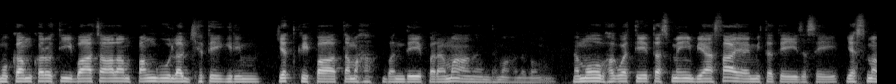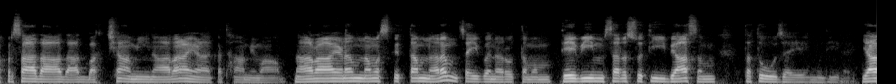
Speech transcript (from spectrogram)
मुखं करोति वाचालं पङ्गु लघ्यते गिरिं यत्कृपा तमः वन्दे परमानन्दमाधवम्। नमो भगवते तस्मै व्यासाय मिततेजसे यस्म प्रसादादात् वक्ष्यामि नारायण कथामिमाम् नारायणं नमस्कृतं नरं चैव नरोत्तमं देवीं सरस्वती व्यासं ततो जये मुदीरय या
